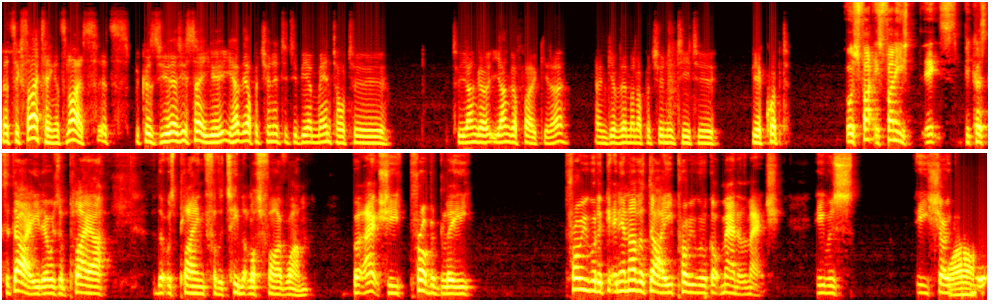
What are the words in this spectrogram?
It's exciting. It's nice. It's because you, as you say, you you have the opportunity to be a mentor to to younger younger folk, you know, and give them an opportunity to be equipped. It was fun. It's funny. It's because today there was a player that was playing for the team that lost five one, but actually probably probably would have in another day he probably would have got man of the match. He was he showed wow.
